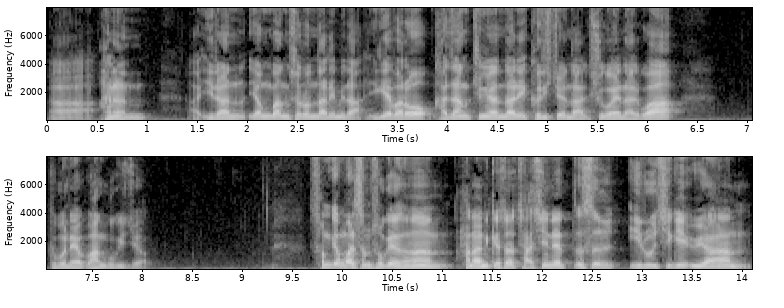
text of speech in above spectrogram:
하는 아, 이러한 영광스러운 날입니다. 이게 바로 가장 중요한 날이 그리스도의 날, 휴거의 날과 그분의 왕국이죠. 성경 말씀 속에는 하나님께서 자신의 뜻을 이루시기 위한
